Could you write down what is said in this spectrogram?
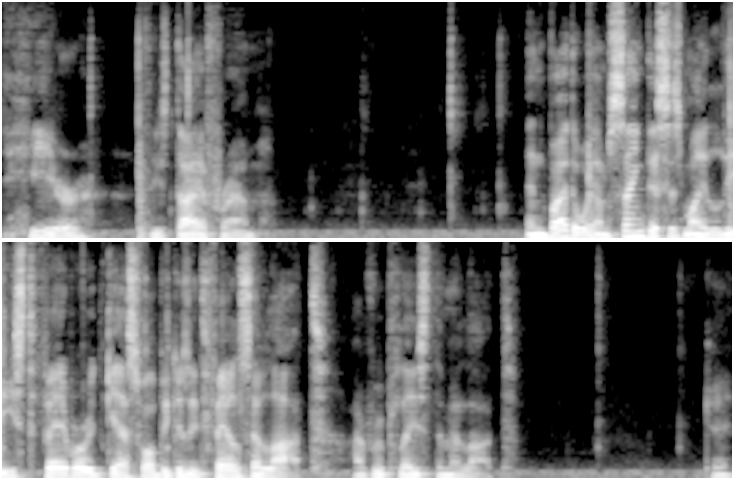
Here this diaphragm and by the way I'm saying this is my least favorite gas valve because it fails a lot. I've replaced them a lot. Okay?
